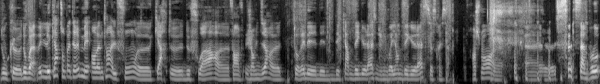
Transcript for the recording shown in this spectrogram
Donc, euh, donc voilà, les cartes sont pas terribles, mais en même temps, elles font euh, cartes de foire. Enfin, j'ai envie de dire, t'aurais des, des, des, cartes dégueulasses d'une voyante dégueulasse, ce serait ça. Franchement, ça, vaut,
